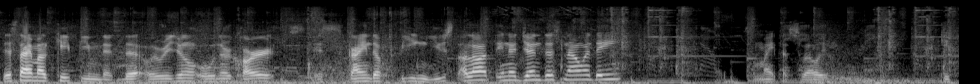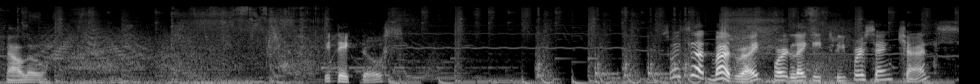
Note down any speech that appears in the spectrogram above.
this time I'll keep him. The, the original owner card is kind of being used a lot in agendas nowadays. So might as well keep Melo. We take those. So it's not bad, right? For like a 3% chance.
